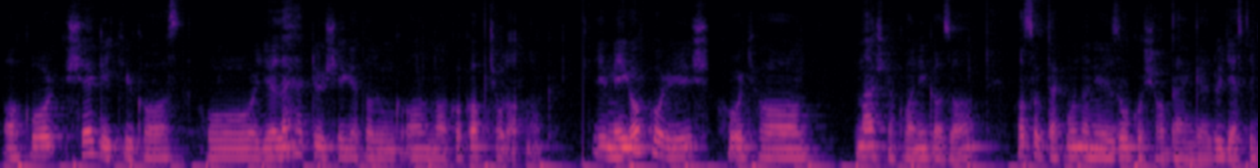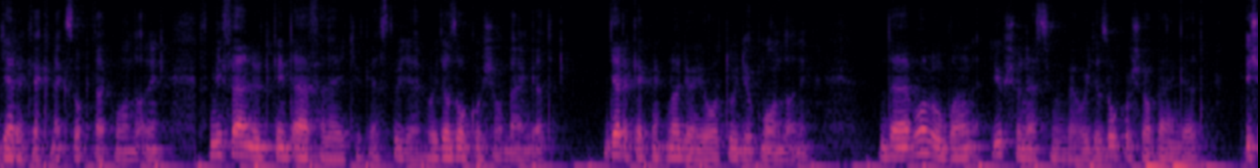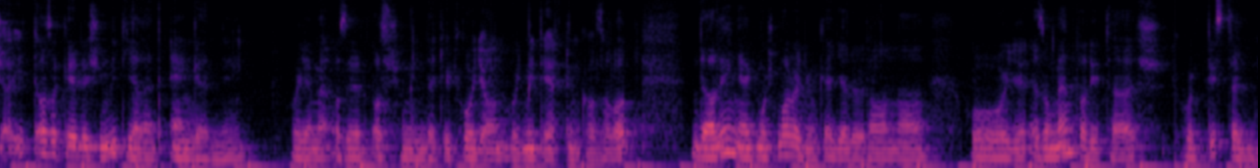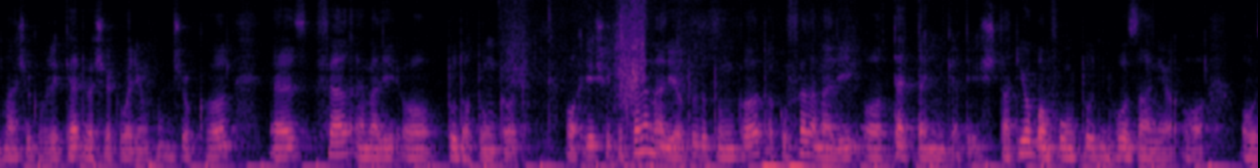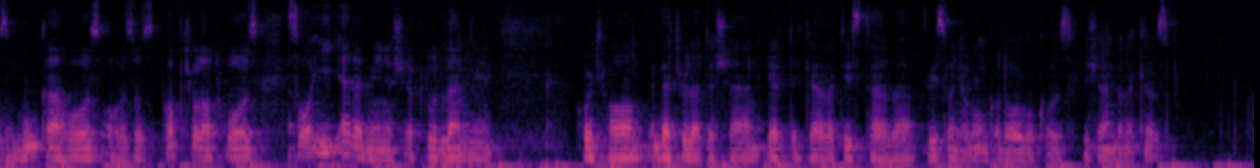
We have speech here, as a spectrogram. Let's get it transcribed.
akkor segítjük azt, hogy lehetőséget adunk annak a kapcsolatnak. Még akkor is, hogyha másnak van igaza, azt szokták mondani, hogy az okosabb enged, ugye ezt a gyerekeknek szokták mondani. Mi felnőttként elfelejtjük ezt, ugye, hogy az okosabb enged. Gyerekeknek nagyon jól tudjuk mondani. De valóban jusson eszünkbe, hogy az okosabb enged. És itt az a kérdés, hogy mit jelent engedni, ugye, mert azért az sem mindegy, hogy hogyan, hogy mit értünk az alatt. De a lényeg, most maradjunk egyelőre annál, hogy ez a mentalitás, hogy tiszteljünk másokat, vagy kedvesek vagyunk másokkal, ez felemeli a tudatunkat. A, és hogyha felemeli a tudatunkat, akkor felemeli a tetteinket is. Tehát jobban fogunk tudni hozzáállni a, ahhoz a munkához, ahhoz a kapcsolathoz. Szóval így eredményesebb tud lenni, hogyha becsületesen, értékelve, tisztelve viszonyulunk a dolgokhoz és emberekhez.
